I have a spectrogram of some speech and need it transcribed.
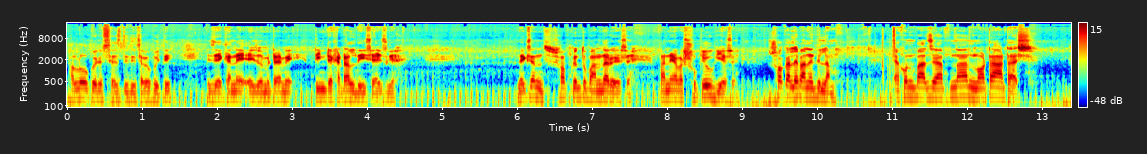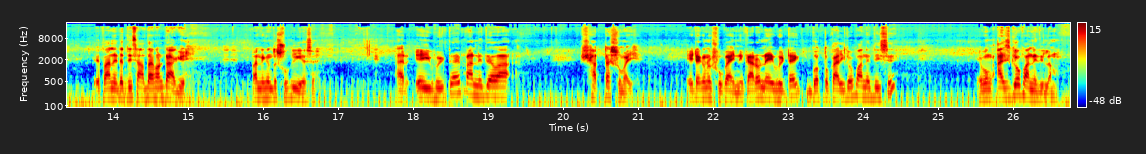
ভালো করে সেচ দিয়ে দিতে হবে হইতে এই যে এখানে এই জমিটা আমি তিনটে খাটাল দিয়েছি আজকে। দেখছেন? সব কিন্তু বান্ধা রয়েছে। পানি আবার শুকেও গিয়েছে। সকালে পানি দিলাম। এখন বাজে আপনার নটা আঠাশ। এই পানিটা দিয়েছে আধা ঘণ্টা আগে। পানি কিন্তু শুকিয়ে গেছে। আর এই ভুঁইটায় পানি দেওয়া সাতটার সময়। এটা কোনো শুকায়নি। কারণ এই ভুঁইটায় গতকালকেও পানি দিয়েছে এবং আজকেও পানি দিলাম।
